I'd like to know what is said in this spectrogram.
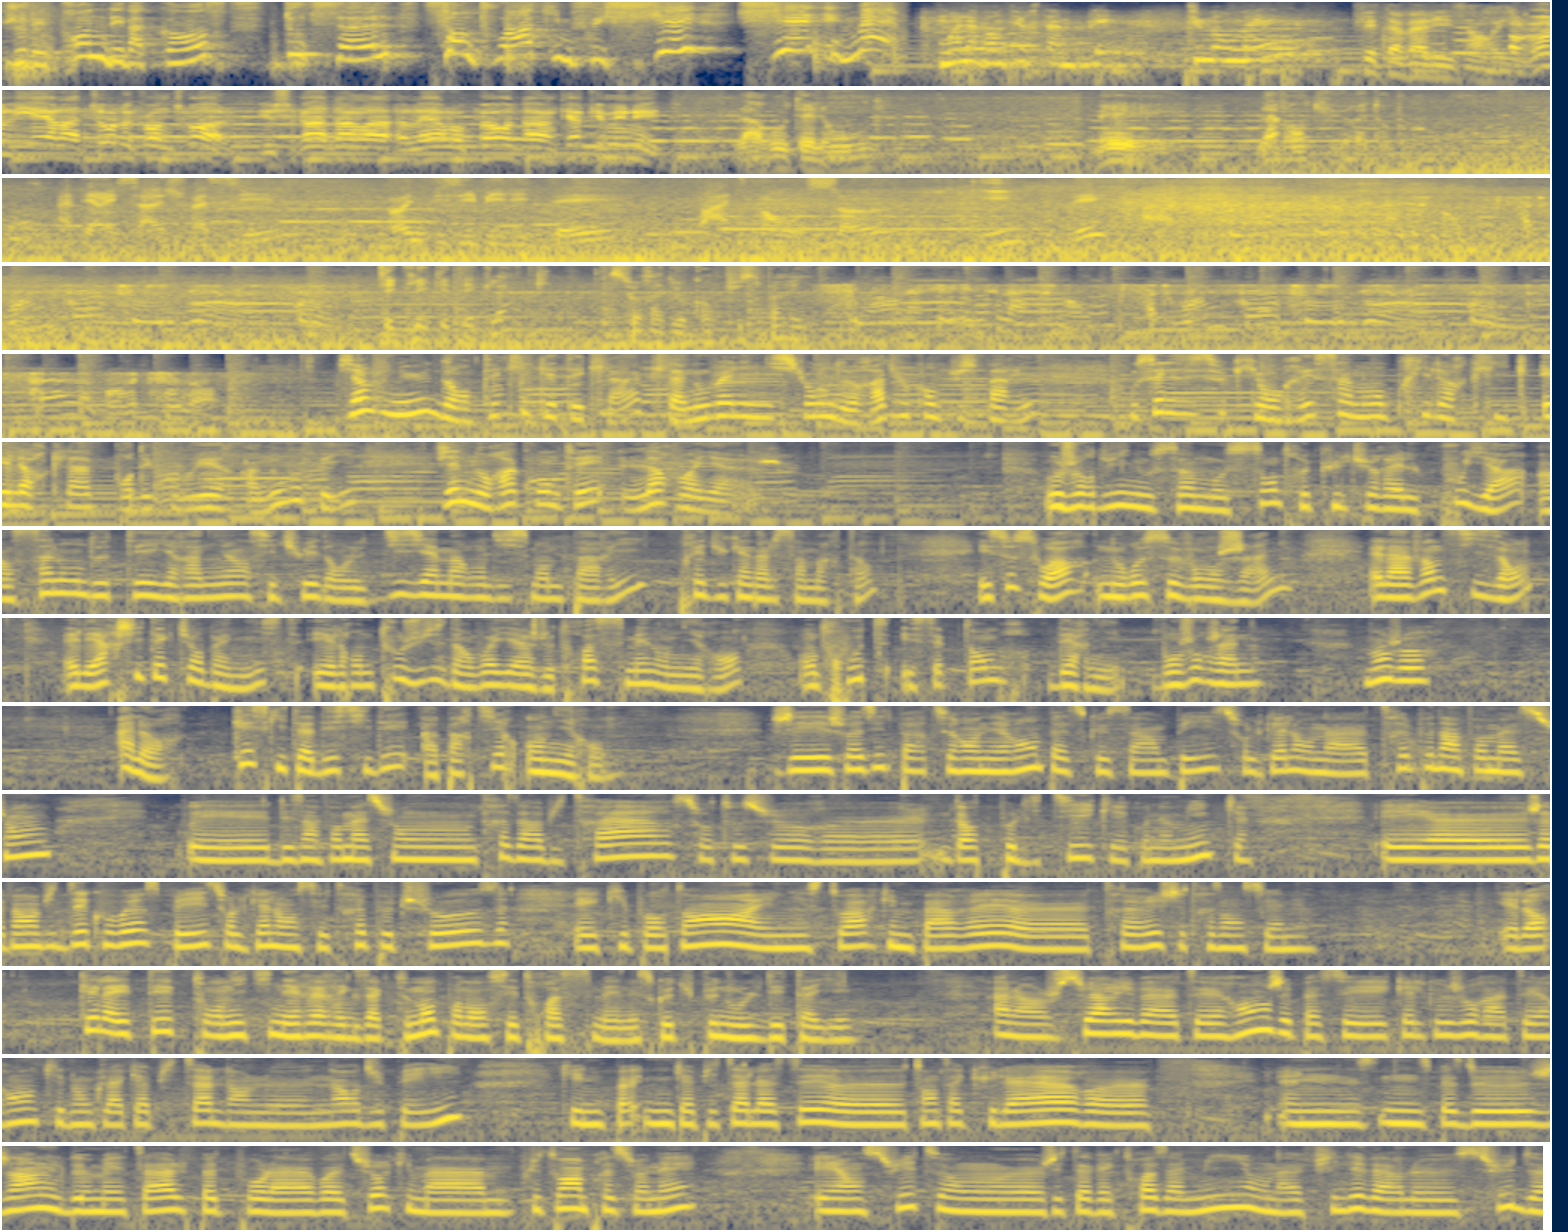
Je vais prendre des vacances, toute seule, sans toi, qui me fait chier, chier et merde. Moi, l'aventure, ça me plaît. Tu m'emmènes Fais ta valise, Henri. Relié à la tour de contrôle. Il sera dans l'aéroport dans quelques minutes. La route est longue, mais l'aventure est au bout. Atterrissage facile, bonne visibilité, pas de vent au sol, idéal. Tes clics et tes claques? Sur Radio Campus Paris. Bienvenue dans Tes clics et tes claques, la nouvelle émission de Radio Campus Paris, où celles et ceux qui ont récemment pris leur clic et leur claque pour découvrir un nouveau pays viennent nous raconter leur voyage. Aujourd'hui, nous sommes au Centre culturel Pouya, un salon de thé iranien situé dans le 10e arrondissement de Paris, près du canal Saint-Martin. Et ce soir, nous recevons Jeanne. Elle a 26 ans, elle est architecte urbaniste et elle rentre tout juste d'un voyage de trois semaines en Iran, entre août et septembre dernier. Bonjour Jeanne. Bonjour. Alors, qu'est-ce qui t'a décidé à partir en Iran? J'ai choisi de partir en Iran parce que c'est un pays sur lequel on a très peu d'informations et des informations très arbitraires, surtout sur euh, d'ordre politique et économique. Et euh, j'avais envie de découvrir ce pays sur lequel on sait très peu de choses et qui pourtant a une histoire qui me paraît euh, très riche et très ancienne. Et alors, quel a été ton itinéraire exactement pendant ces trois semaines? Est-ce que tu peux nous le détailler? Alors, je suis arrivée à Téhéran, j'ai passé quelques jours à Téhéran, qui est donc la capitale dans le nord du pays, qui est une, capitale assez tentaculaire, une, espèce de jungle de métal faite pour la voiture qui m'a plutôt impressionnée. Et ensuite, euh, j'étais avec trois amis, on a filé vers le sud,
